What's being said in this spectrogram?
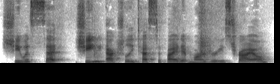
She was set, she actually testified at Marjorie's trial,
